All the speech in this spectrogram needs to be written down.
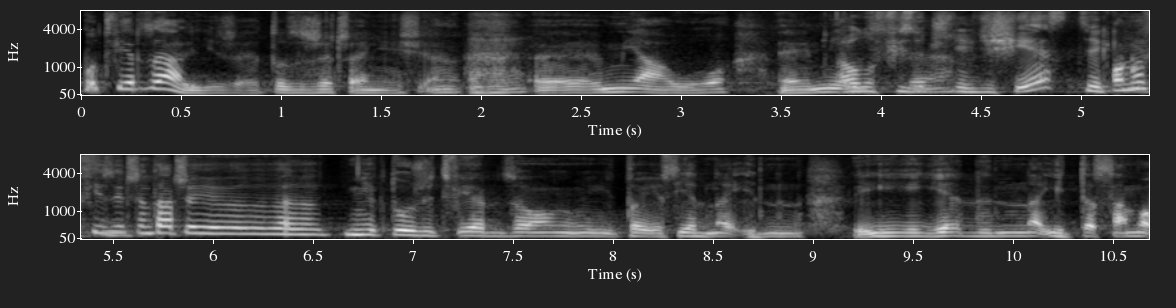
potwierdzali, że to zrzeczenie się mhm. miało miejsce. A ono fizycznie gdzieś jest? Ono fizycznie, znaczy niektórzy twierdzą, i to jest jedna, jedna i ta sama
